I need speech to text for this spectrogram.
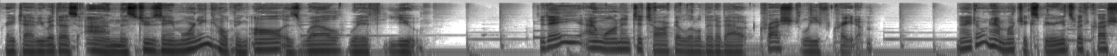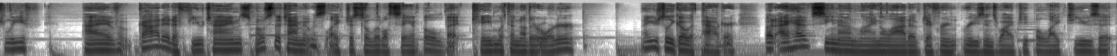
Great to have you with us on this Tuesday morning, hoping all is well with you. Today, I wanted to talk a little bit about crushed leaf kratom. Now, I don't have much experience with crushed leaf, I've got it a few times. Most of the time, it was like just a little sample that came with another order. I usually go with powder, but I have seen online a lot of different reasons why people like to use it.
